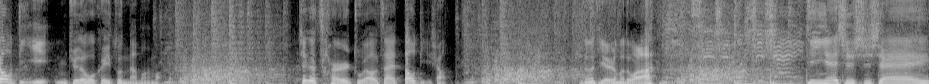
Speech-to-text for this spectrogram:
到底你觉得我可以做你男朋友吗？这个词儿主要在“到底”上，只能解释这么多了。今夜是是谁？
